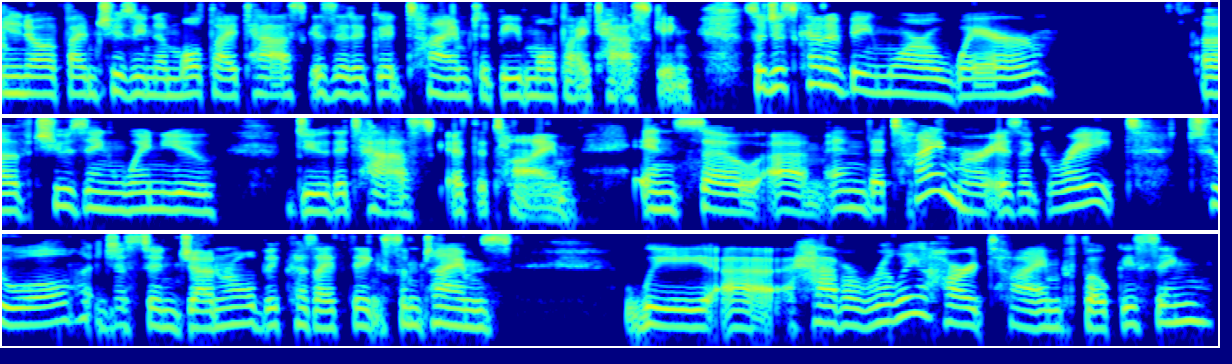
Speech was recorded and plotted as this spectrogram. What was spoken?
you know, if I'm choosing to multitask, is it a good time to be multitasking? So just kind of being more aware of choosing when you do the task at the time. And so, um, and the timer is a great tool just in general because I think sometimes we uh, have a really hard time focusing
